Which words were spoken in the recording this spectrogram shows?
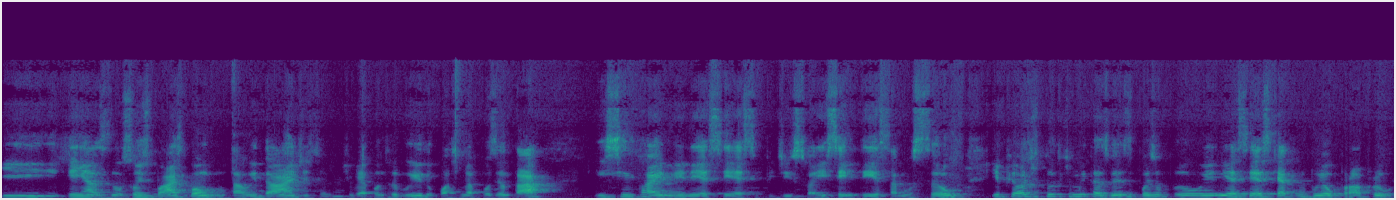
e tem as noções básicas, bom, com tal idade, se eu tiver contribuído, posso me aposentar, e se vai no INSS pedir isso aí, sem ter essa noção, e pior de tudo, que muitas vezes depois o, o INSS que atribui ao próprio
